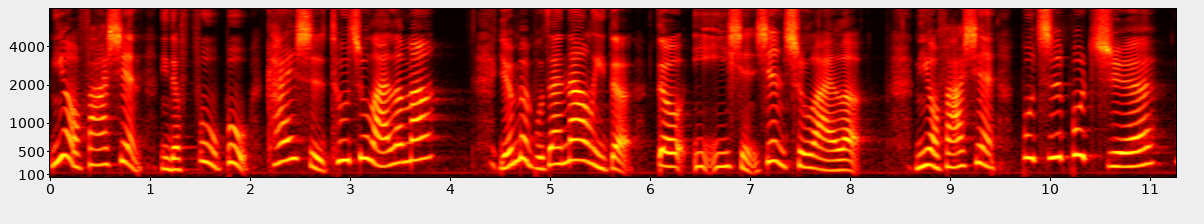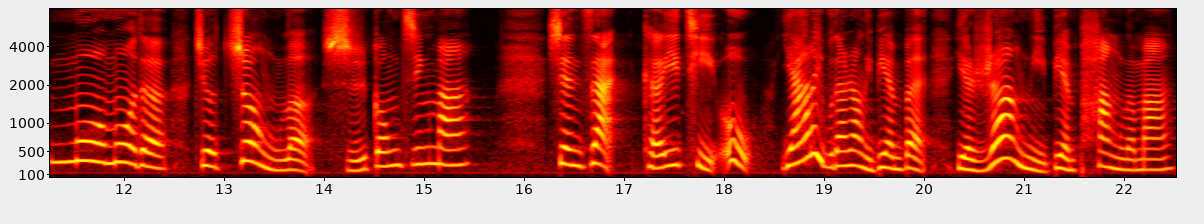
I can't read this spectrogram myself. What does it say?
你有发现你的腹部开始凸出来了吗？原本不在那里的都一一显现出来了。你有发现不知不觉、默默的就重了十公斤吗？现在可以体悟，压力不但让你变笨，也让你变胖了吗？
